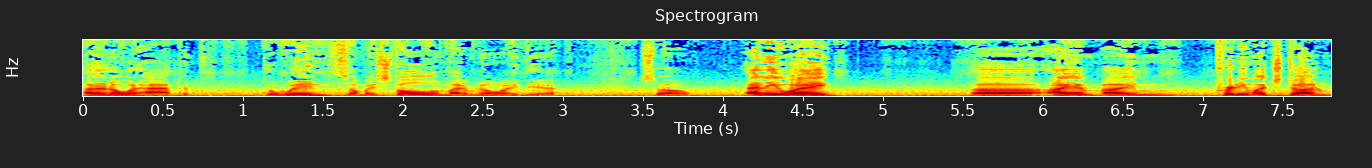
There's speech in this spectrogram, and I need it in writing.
I don't know what happened. The wind, somebody stole them. I have no idea. So anyway, uh, I am I'm pretty much done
